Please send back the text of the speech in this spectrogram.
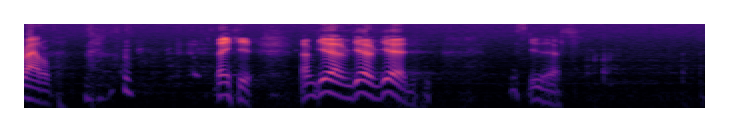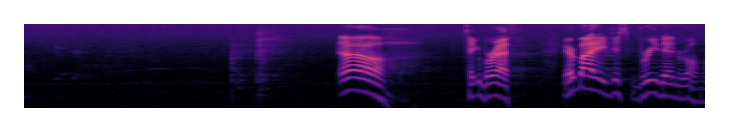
rattled. Thank you. I'm good, I'm good, I'm good. Let's do this. Oh, take a breath. Everybody just breathe in real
